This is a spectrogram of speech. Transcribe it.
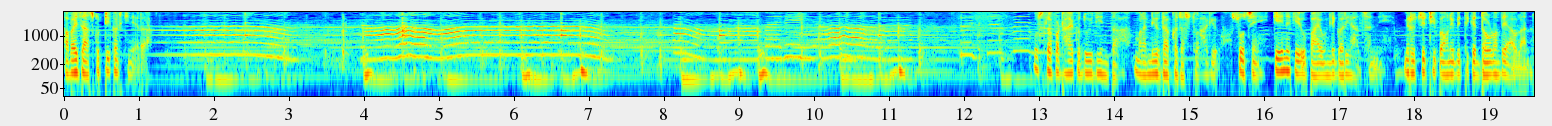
हवाईजहाजको टिकट किनेर। उसलाई पठाएको दुई दिन त मलाई निर्धक्क जस्तो लाग्यो। सोचेँ केही न केही उपाय उनले गरिहाल्छन् नि। मेरो चिठी पाउने बित्तिकै दौडाउँदै आउलान्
